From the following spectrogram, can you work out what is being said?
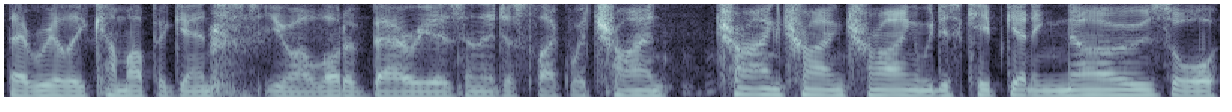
they really come up against you know a lot of barriers, and they're just like we're trying, trying, trying, trying. And we just keep getting no's, or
